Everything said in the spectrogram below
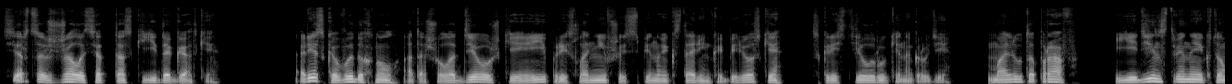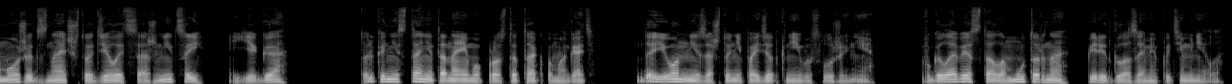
Сердце сжалось от тоски и догадки. Резко выдохнул, отошел от девушки и, прислонившись спиной к старенькой березке, скрестил руки на груди. Малюта прав. Единственный, кто может знать, что делать с ожницей — Ега. Только не станет она ему просто так помогать. Да и он ни за что не пойдет к ней в услужение. В голове стало муторно, перед глазами потемнело.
